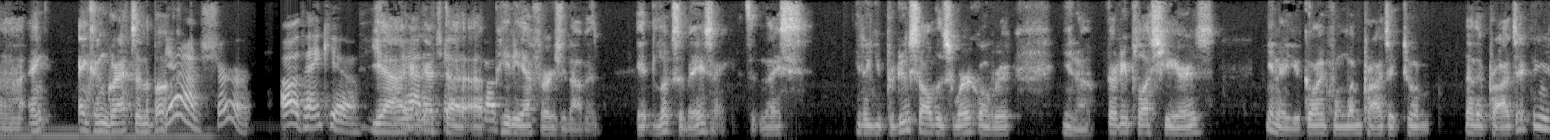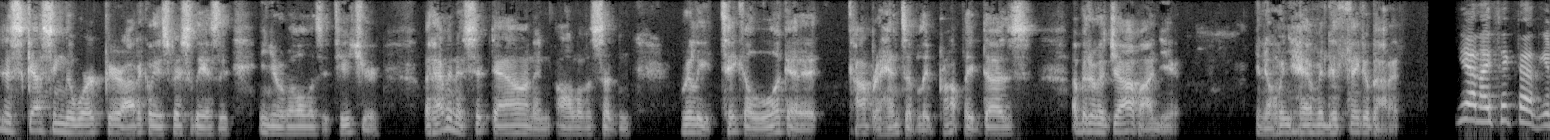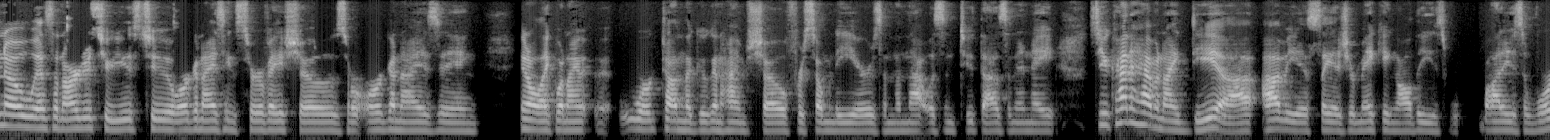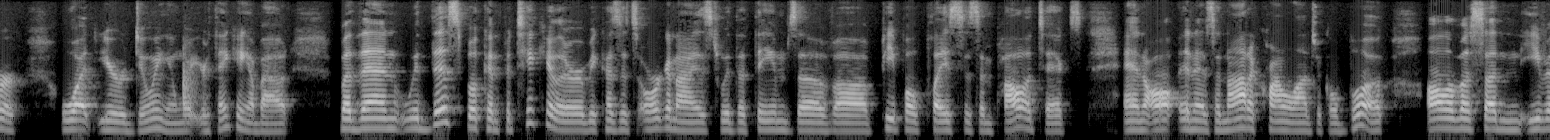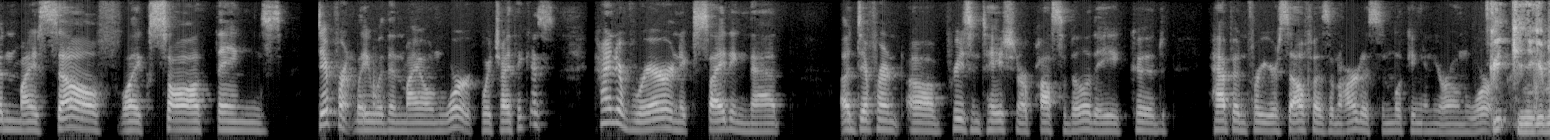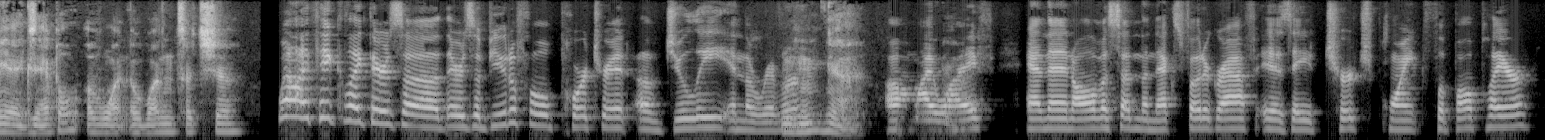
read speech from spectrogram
Uh, and and congrats on the book. Yeah, sure. Oh, thank you. Yeah, I, got the a PDF version of it. It looks amazing. It's a nice, you know, you produce all this work over, you know, 30 plus years. You know, you're going from one project to another project and you're discussing the work periodically, especially as a, in your role as a teacher. But having to sit down and all of a sudden really take a look at it comprehensively probably does a bit of a job on you, you know, when you're having to think about it. Yeah, and I think that, you know, as an artist, you're used to organizing survey shows or organizing, you know, like when I uh, worked on the Guggenheim show for so many years, and then that was in 2008. So you kind of have an idea, obviously, as you're making all these bodies of work, what you're doing and what you're thinking about. But then with this book in particular, because it's organized with the themes of uh, people, places, and politics, and all, and it's a, not a chronological book, all of a sudden, even myself like saw things differently within my own work, which I think is kind of rare and exciting that a different uh, presentation or possibility could happen for yourself as an artist and looking in your own work. Can you give me an example of one of one such? Uh... Well, I think like there's a there's a beautiful portrait of Julie in the river. Mm-hmm, yeah, uh, my wife, and then all of a sudden the next photograph is a Church Point football player.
